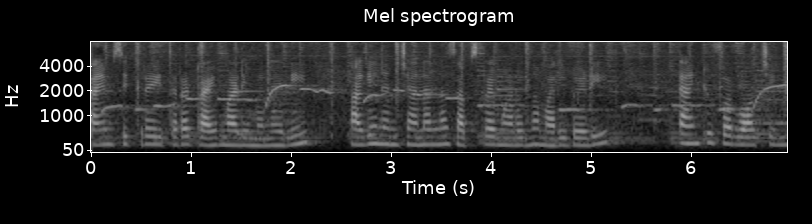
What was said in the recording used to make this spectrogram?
ಟೈಮ್ ಸಿಕ್ಕರೆ ಈ ಥರ ಟ್ರೈ ಮಾಡಿ ಮನೆಯಲ್ಲಿ ಹಾಗೆ ನನ್ನ ಚಾನಲ್ನ ಸಬ್ಸ್ಕ್ರೈಬ್ ಮಾಡೋದನ್ನ ಮರಿಬೇಡಿ. ಥ್ಯಾಂಕ್ ಯು ಫಾರ್ ವಾಚಿಂಗ್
